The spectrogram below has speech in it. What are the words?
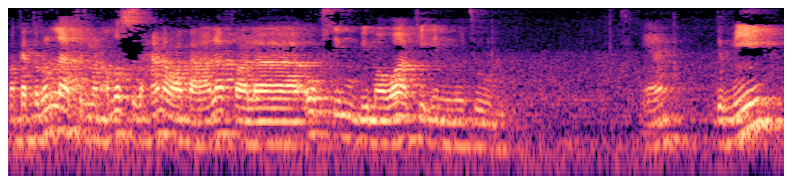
Maka turunlah firman Allah Subhanahu wa taala fala uqsimu bimawaqi'in nujum. Ya, demi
